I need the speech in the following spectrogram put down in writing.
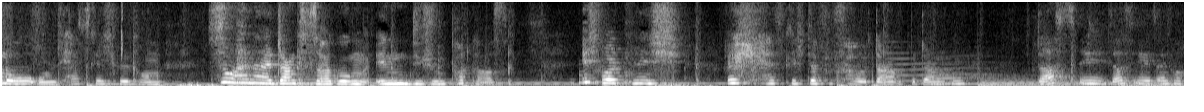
Hallo und herzlich willkommen zu einer Danksagung in diesem Podcast. Ich wollte mich recht herzlich dafür bedanken, dass ihr, dass ihr jetzt einfach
